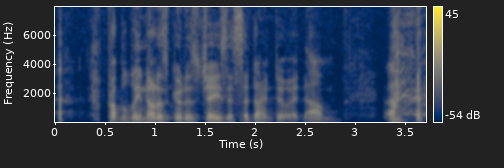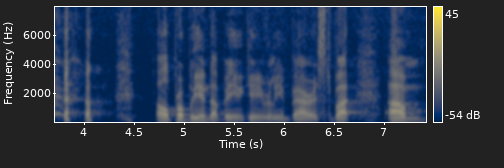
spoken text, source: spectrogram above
probably not as good as Jesus, so don't do it. Um, I'll probably end up being, getting really embarrassed. But, um,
